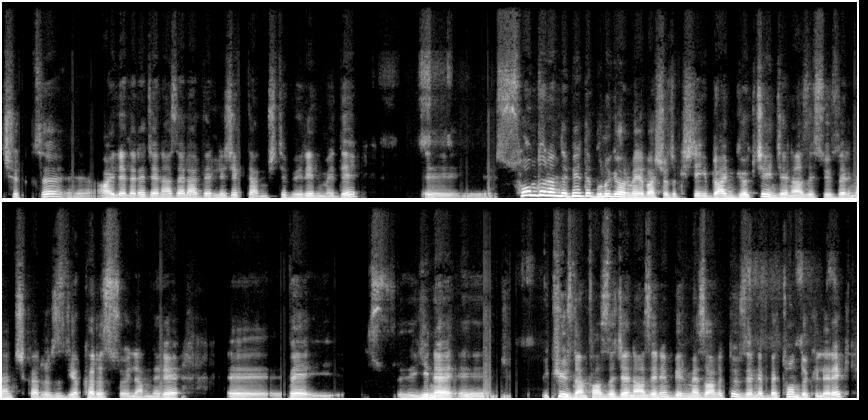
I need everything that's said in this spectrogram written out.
çıktı. E, ailelere cenazeler verilecek denmişti. Verilmedi. E, son dönemde bir de bunu görmeye başladık. İşte İbrahim Gökçe'nin cenazesi üzerinden çıkarırız, yakarız söylemleri. E, ve yine e, 200'den fazla cenazenin bir mezarlıkta üzerine beton dökülerek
